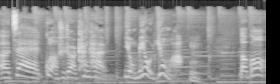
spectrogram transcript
呃，在顾老师这儿看看有没有用啊？嗯。老公，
